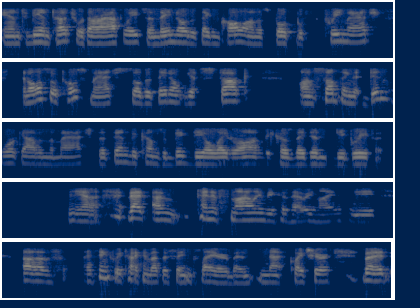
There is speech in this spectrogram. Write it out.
and to be in touch with our athletes, and they know that they can call on us both pre-match and also post-match, so that they don't get stuck on something that didn't work out in the match that then becomes a big deal later on because they didn't debrief it. Yeah, that I'm kind of smiling because that reminds me of I think we're talking about the same player, but I'm not quite sure. But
